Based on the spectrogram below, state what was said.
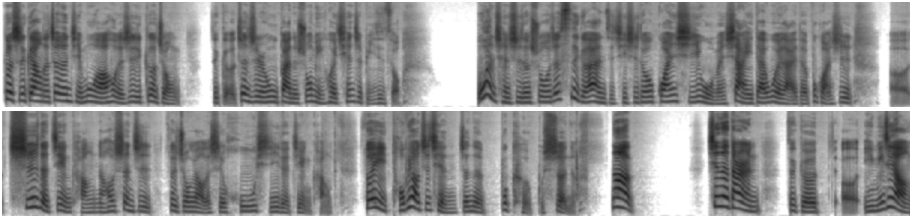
各式各样的政论节目啊，或者是各种这个政治人物办的说明会牵着鼻子走。我很诚实的说，这四个案子其实都关系我们下一代未来的，不管是呃吃的健康，然后甚至。最重要的是呼吸的健康，所以投票之前真的不可不慎啊。那现在当然，这个呃，以民进党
